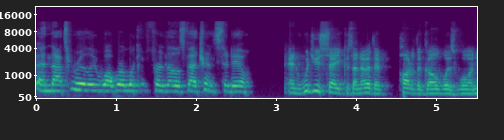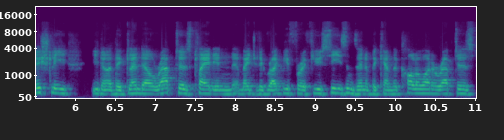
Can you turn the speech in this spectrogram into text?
And that's really what we're looking for those veterans to do. And would you say, because I know that part of the goal was, well, initially, you know, the Glendale Raptors played in Major League Rugby for a few seasons, and it became the Colorado Raptors.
